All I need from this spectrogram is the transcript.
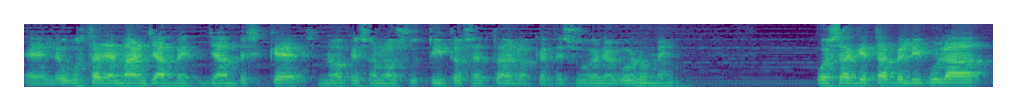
eh, les gusta llamar jump, scares, ¿no? que son los sustitos estos en los que te suben el volumen. Pues aquí esta película,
